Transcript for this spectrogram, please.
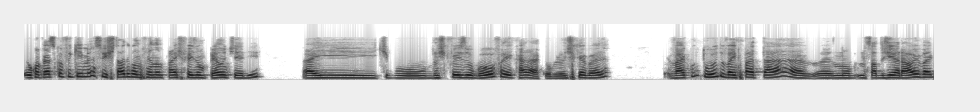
eu confesso que eu fiquei meio assustado quando o Fernando Praz fez um pênalti ali. Aí, tipo, o Brusque fez o gol. Eu falei, caraca, o Brusque agora vai com tudo, vai empatar eh, no, no saldo geral e vai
